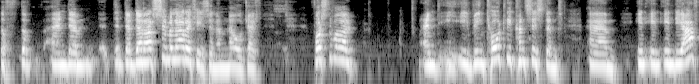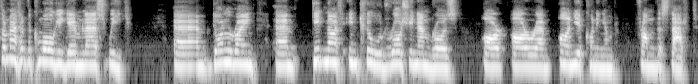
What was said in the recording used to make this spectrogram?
the, the and um, there are similarities in them now, Jack. First of all, and he, he being totally consistent. Um, in, in, in the aftermath of the Camogie game last week, um, Donald Ryan um, did not include Roisin Ambrose or or um, Anya Cunningham from the start.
